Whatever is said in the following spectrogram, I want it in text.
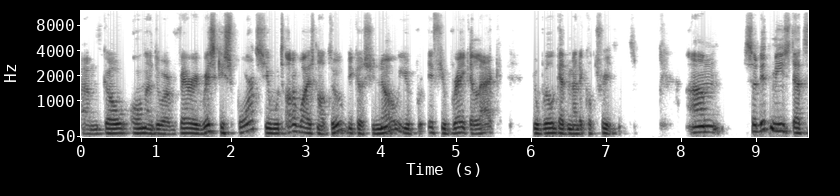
um, go on and do a very risky sport you would otherwise not do because you know you if you break a leg, you will get medical treatment. Um, so that means that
